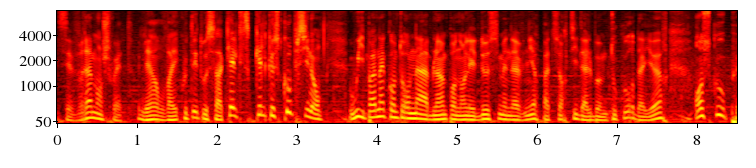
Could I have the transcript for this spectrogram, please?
C'est vraiment chouette. Eh bien, on va écouter tout ça. Quelques, quelques scoops sinon. Oui, pas d'incontournable hein, pendant les deux semaines à venir, pas de sortie d'album tout court d'ailleurs. En scoop,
